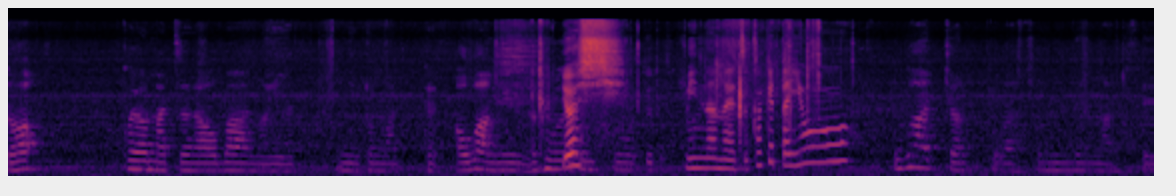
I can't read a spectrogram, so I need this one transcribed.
けど小松がおばあの家ばあのよにし。みんなのやつかけたよ。おばあちゃんと遊んでません。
